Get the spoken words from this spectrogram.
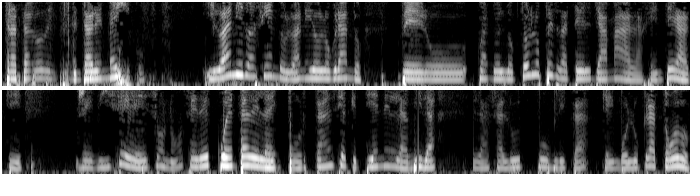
tratado de implementar en México. Y lo han ido haciendo, lo han ido logrando. Pero cuando el doctor López Gatel llama a la gente a que revise eso, ¿no? Se dé cuenta de la importancia que tiene en la vida la salud pública que involucra todo.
